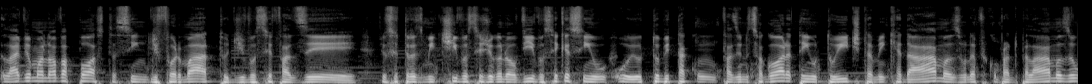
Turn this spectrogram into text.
Live é uma nova aposta, assim, de formato, de você fazer, de você transmitir você jogando ao vivo. Eu sei que, assim, o, o YouTube tá com, fazendo isso agora, tem o Twitch também, que é da Amazon, né? Foi comprado pela Amazon.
